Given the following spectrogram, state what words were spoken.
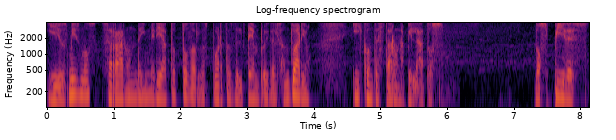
y ellos mismos cerraron de inmediato todas las puertas del templo y del santuario, y contestaron a Pilatos nos pides,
